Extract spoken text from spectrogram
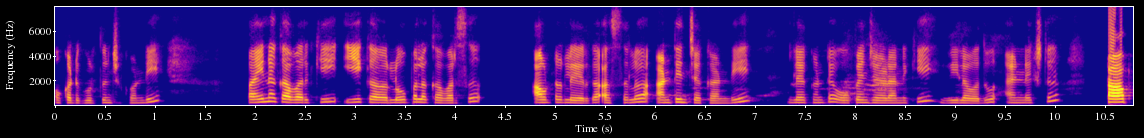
ఒకటి గుర్తుంచుకోండి. పైన కవర్‌కి ఈ క లోపల కవర్స్ ఔటర్ లేయర్‌గా అస్సలు అంటించకండి. లేకుంటే ఓపెన్ చేయడానికి వీలవ్వదు. అండ్ నెక్స్ట్ టాప్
